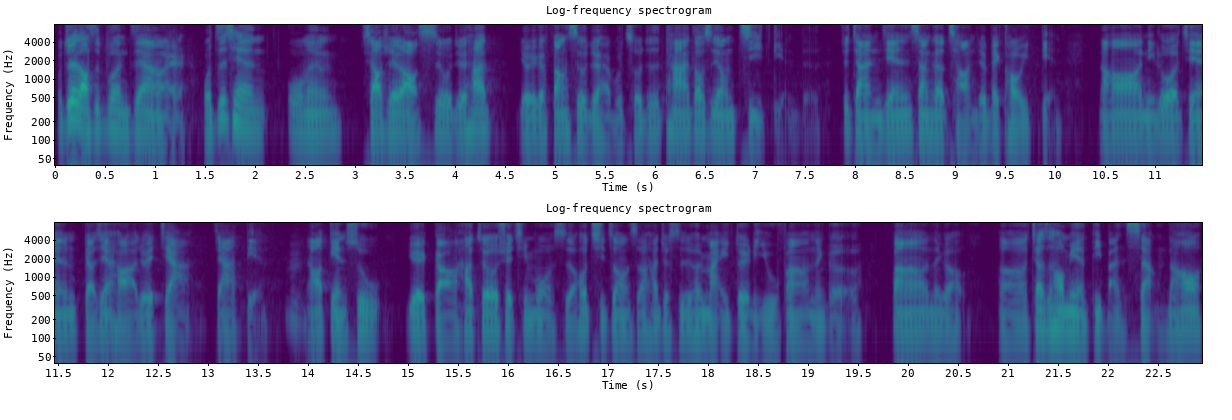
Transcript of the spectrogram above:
我觉得老师不能这样哎、我之前我们小学老师，我觉得他有一个方式，我觉得还不错，就是他都是用记点的。就假如你今天上课吵，你就被扣一点，然后你如果今天表现好，他就会加加点，然后点数越高，他最后学期末的时候或期中的时候，他就是会买一堆礼物放到那个放到那个呃教室后面的地板上，然后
